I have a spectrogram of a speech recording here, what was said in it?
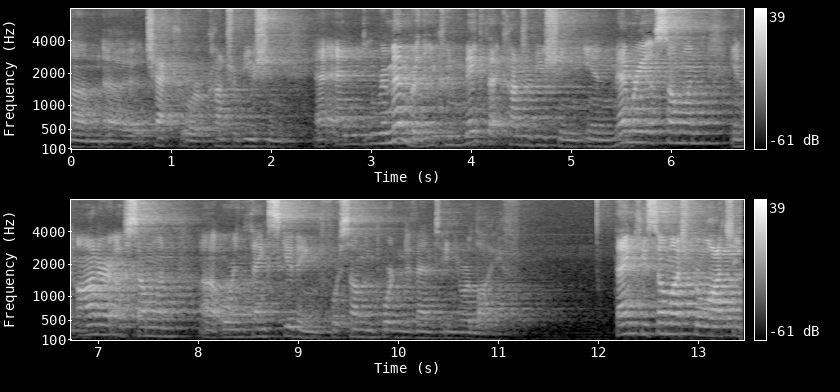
um, uh, check or contribution. And remember that you can make that contribution in memory of someone, in honor of someone, uh, or in thanksgiving for some important event in your life. Thank you so much for watching,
